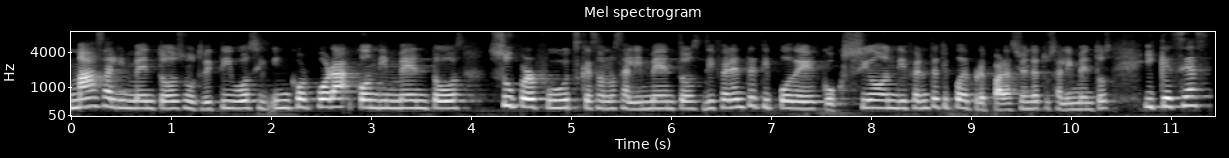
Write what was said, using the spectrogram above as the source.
más alimentos nutritivos, incorpora condimentos, superfoods, que son los alimentos, diferente tipo de cocción, diferente tipo de preparación de tus alimentos y que seas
